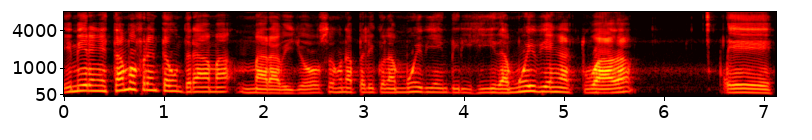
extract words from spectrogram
Y miren, estamos frente a un drama maravilloso, es una película muy bien dirigida, muy bien actuada. Eh,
